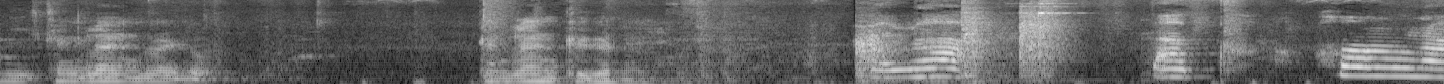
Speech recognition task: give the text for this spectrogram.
มีข้างล่างด้วยลูกข้างล่างคืออะไรไปว่าตัดห้องน้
